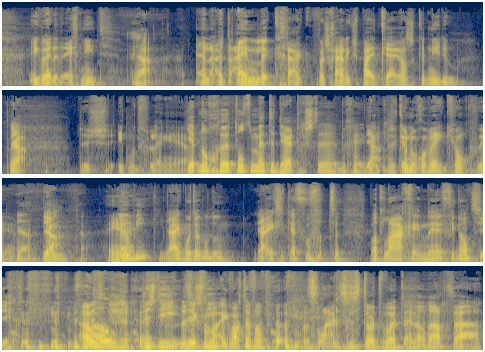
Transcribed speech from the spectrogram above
ik weet het echt niet. ja. En uiteindelijk ga ik waarschijnlijk spijt krijgen als ik het niet doe. Ja. Dus ik moet verlengen, ja. Je hebt nog eh, tot en met de dertigste, begrepen Ja, dus ik heb nog een weekje ongeveer. Ja. Ja. En jij? Jopie? Ja, ik moet het ook nog doen. Ja, ik zit even wat, wat laag in eh, financiën. Oh, dus, die, Dus, dus, ik, die, ik wacht even op wat salaris gestort wordt en dan hatsa.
